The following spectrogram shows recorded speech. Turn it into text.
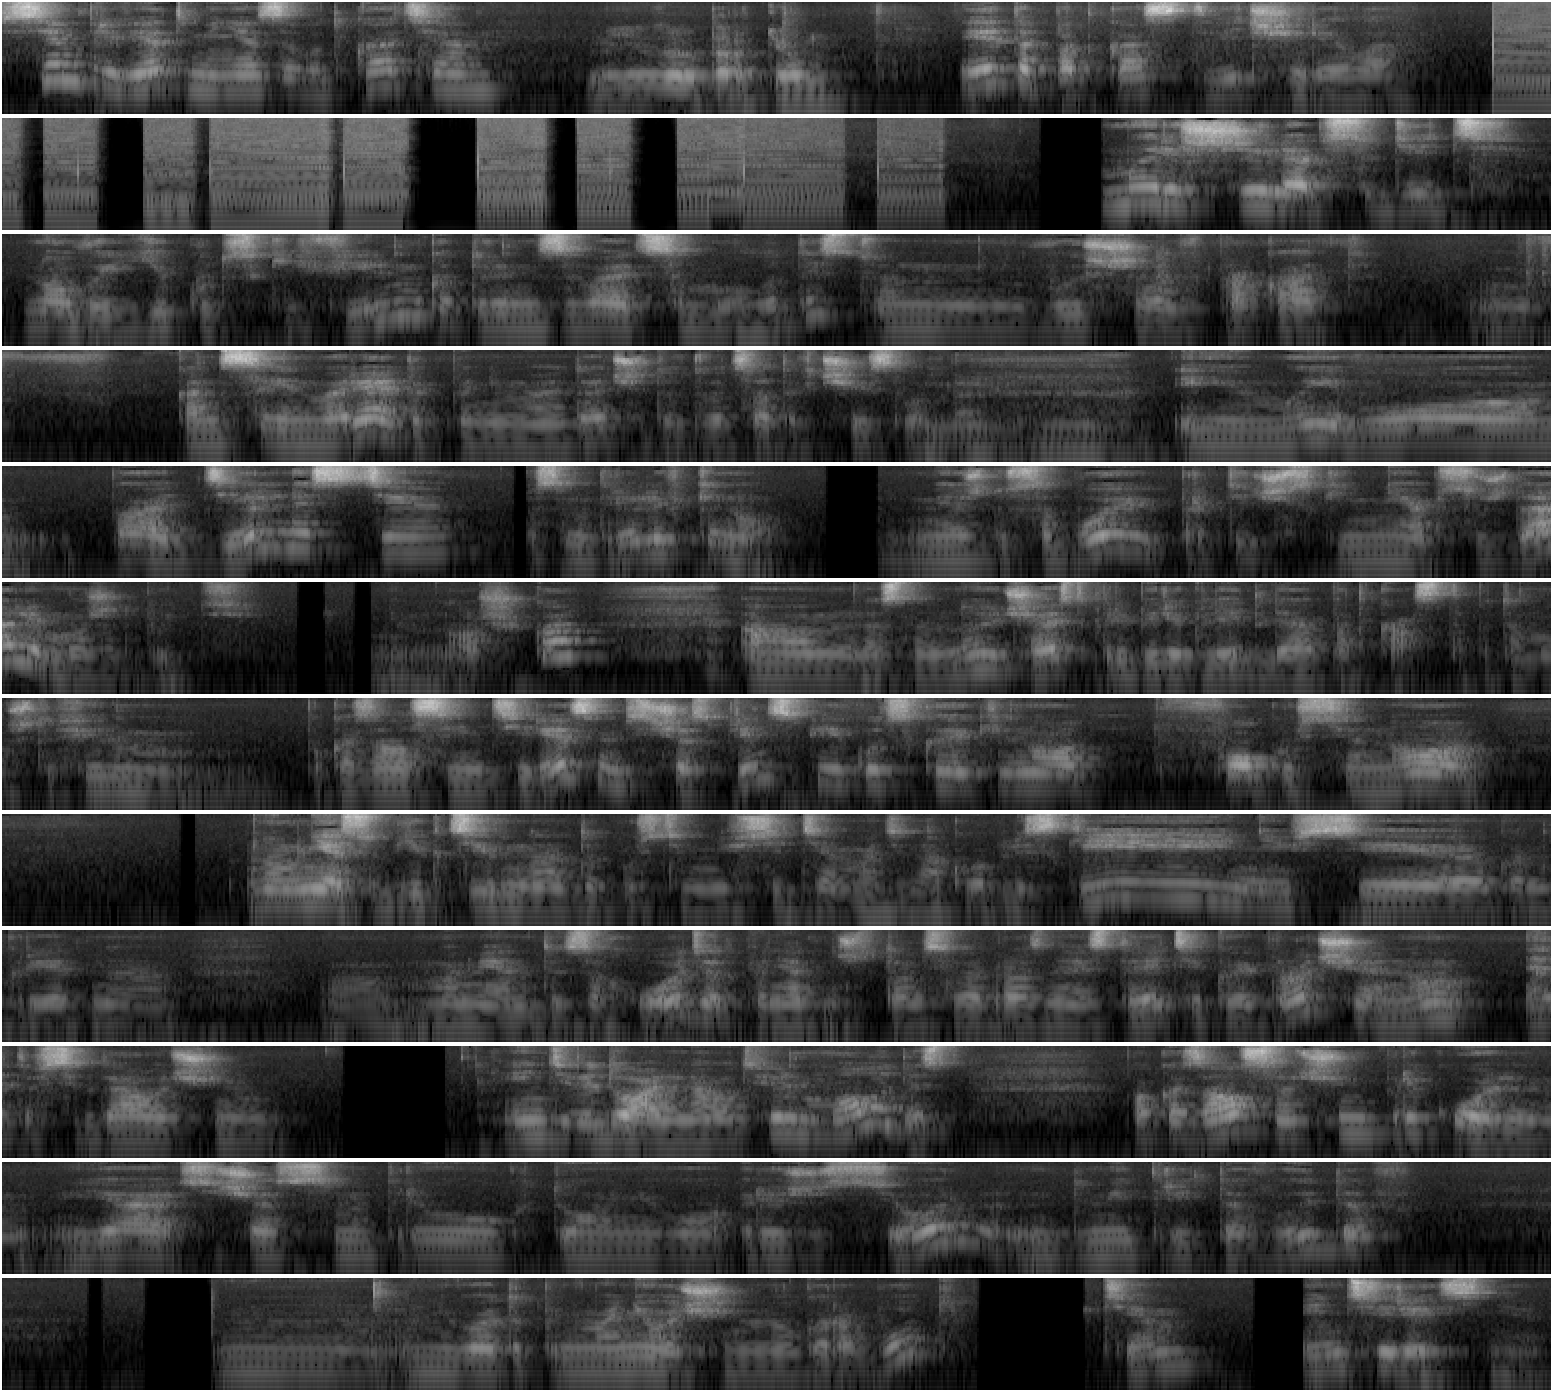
Всем привет, меня зовут Катя. Меня зовут Артем. И это подкаст «Вечерело». Мы решили обсудить новый якутский фильм, который называется «Молодость». Он вышел в прокат в конце января, я так понимаю, да, что-то в 20-х числах. Наверное. И мы его по отдельности посмотрели в кино. Между собой практически не обсуждали, может быть, немножко. Основную часть приберегли для подкаста, потому что фильм показался интересным. Сейчас, в принципе, якутское кино в фокусе, но ну, мне субъективно, допустим, не все темы одинаково близки, не все конкретно э, моменты заходят. Понятно, что там своеобразная эстетика и прочее, но это всегда очень индивидуально. А вот фильм «Молодость» показался очень прикольным. Я сейчас смотрю, кто у него режиссер, Дмитрий Давыдов. У него, я так понимаю, не очень много работ, тем интереснее.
